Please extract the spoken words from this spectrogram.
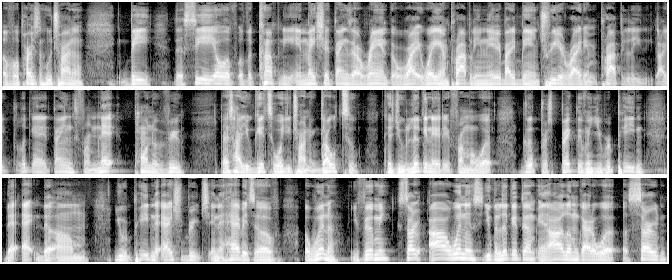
of a person who trying to be the CEO of, of, the company and make sure things are ran the right way and properly and everybody being treated right and properly, like looking at things from that point of view. That's how you get to where you're trying to go to. Cause you looking at it from a what good perspective and you repeating the act the um you repeating the attributes and the habits of a winner. You feel me? Certain all winners, you can look at them and all of them got a what? A certain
